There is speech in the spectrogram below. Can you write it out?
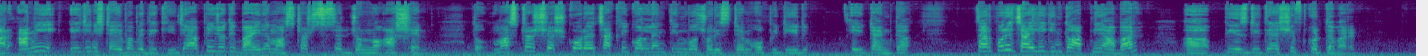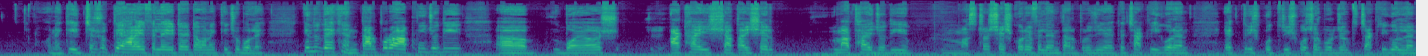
আর আমি এই জিনিসটা এইভাবে দেখি যে আপনি যদি বাইরে মাস্টার্সের জন্য আসেন, তো মাস্টার্স শেষ করে চাকরি করলেন তিন বছর স্টেম ওপিটির এই টাইমটা তারপরে চাইলে কিন্তু আপনি আবার পিএইচডিতে শিফট করতে পারেন। অনেকে ইচ্ছা শক্তি হারাই ফেলে, এটা এটা অনেক কিছু বলে। কিন্তু দেখেন তারপর আপনি যদি বয়স আঠাইশ, সাতাইশের মাথায় যদি মাস্টার শেষ করে ফেলেন, তারপরে যদি একটা চাকরি করেন, একত্রিশ, বত্রিশ বছর পর্যন্ত চাকরি করলেন,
